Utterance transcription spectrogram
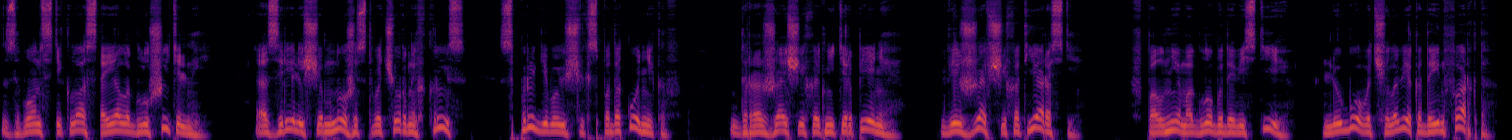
Звон стекла стоял оглушительный, а зрелище множества черных крыс, спрыгивающих с подоконников, дрожащих от нетерпения, визжащих от ярости, вполне могло бы довести любого человека до инфаркта.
